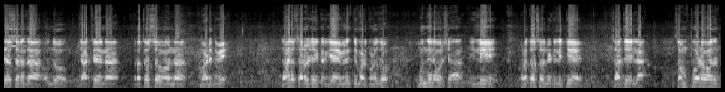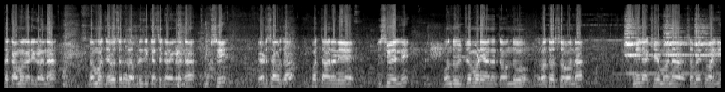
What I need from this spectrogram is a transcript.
ದೇವಸ್ಥಾನದ ಒಂದು ಜಾತ್ರೆಯನ್ನು, ರಥೋತ್ಸವವನ್ನು ಮಾಡಿದ್ವಿ. ನಾನು ಸಾರ್ವಜನಿಕರಿಗೆ ವಿನಂತಿ ಮಾಡಿಕೊಳ್ಳೋದು, ಮುಂದಿನ ವರ್ಷ ಇಲ್ಲಿ ರಥೋತ್ಸವ ನಡೀಲಿಕ್ಕೆ ಸಾಧ್ಯ ಇಲ್ಲ. ಸಂಪೂರ್ಣವಾದಂಥ ಕಾಮಗಾರಿಗಳನ್ನು ನಮ್ಮ ದೇವಸ್ಥಾನದ ಅಭಿವೃದ್ಧಿ ಕೆಲಸ ಕಾರ್ಯಗಳನ್ನು ಮುಗಿಸಿ ಎರಡು ಸಾವಿರದ ಇಪ್ಪತ್ತಾರನೇ ಇಸುವೆಯಲ್ಲಿ ಒಂದು ವಿಜೃಂಭಣೆಯಾದಂಥ ಒಂದು ರಥೋತ್ಸವವನ್ನು ಮೀನಾಕ್ಷಿ ಅಮ್ಮನ ಸಮೇತವಾಗಿ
